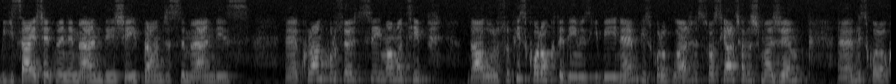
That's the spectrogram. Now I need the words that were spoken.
bilgisayar işletmeni, mühendis, şehir plancısı, mühendis, e, Kur'an kursu öğretisi, imam hatip, daha doğrusu psikolog dediğimiz gibi yine psikologlar, sosyal çalışmacı, e, psikolog,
